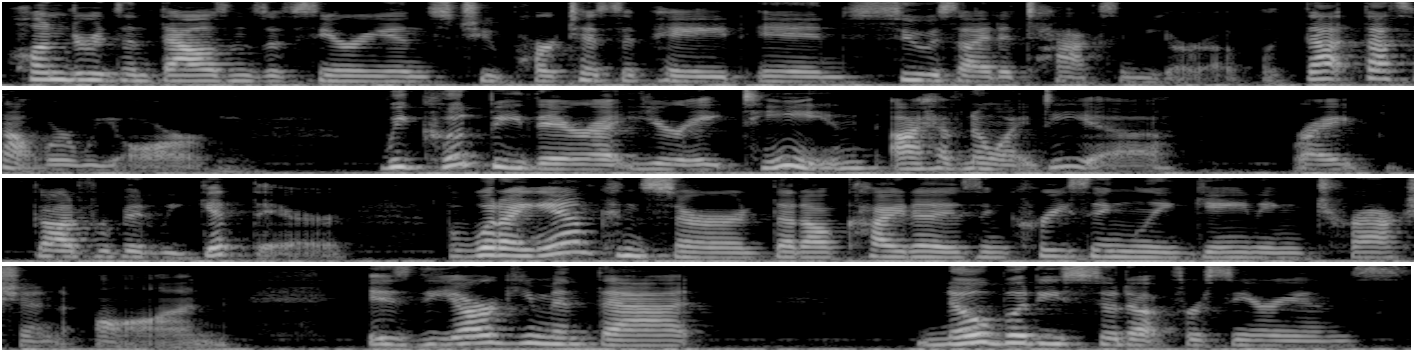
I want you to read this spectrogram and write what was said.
hundreds and thousands of Syrians to participate in suicide attacks in Europe. Like that that's not where we are. Hmm. We could be there at year 18. I have no idea, right? God forbid we get there. But what I am concerned that Al Qaeda is increasingly gaining traction on is the argument that nobody stood up for Syrians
